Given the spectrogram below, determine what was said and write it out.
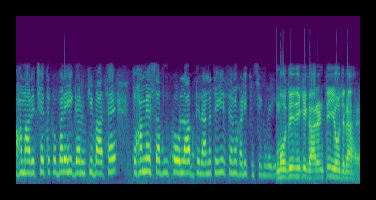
हमारे क्षेत्र को बड़े ही गर्व की बात है। तो हमें सबको लाभ दिलाना चाहिए, इससे हमें बड़ी खुशी मिलेगी। मोदी जी की गारंटी योजना है।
